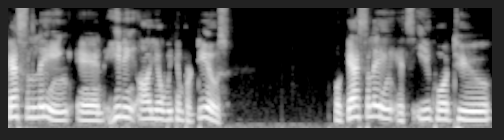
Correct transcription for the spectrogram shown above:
gasoline and heating oil we can produce. For gasoline, it's equal to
